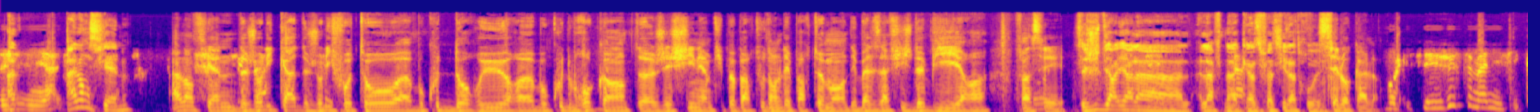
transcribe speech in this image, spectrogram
Génial. À l'ancienne. À l'ancienne, de jolis cadres, de jolies photos, euh, beaucoup de dorures, euh, beaucoup de brocantes. euh, J'ai chiné un petit peu partout dans le département, des belles affiches de bière. Enfin, c'est C'est juste derrière la, la Fnac, hein, c'est facile à trouver. c'est local. Oui, c'est juste magnifique.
